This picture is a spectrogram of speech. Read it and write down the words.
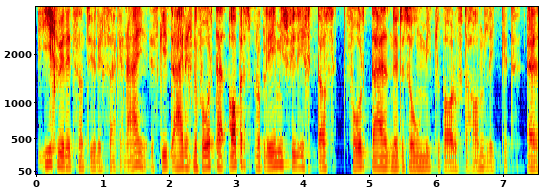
Ich würde jetzt natürlich sagen, nein, es gibt eigentlich nur Vorteile. Aber das Problem ist vielleicht, dass die Vorteile nicht so unmittelbar auf der Hand liegen. Ein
